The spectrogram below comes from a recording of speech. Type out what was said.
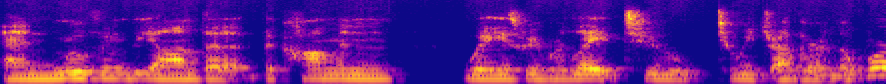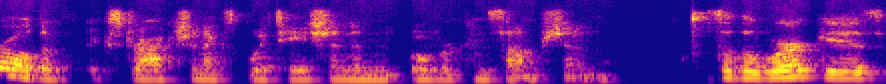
and moving beyond the, the common ways we relate to, to each other in the world of extraction, exploitation, and overconsumption. So the work is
